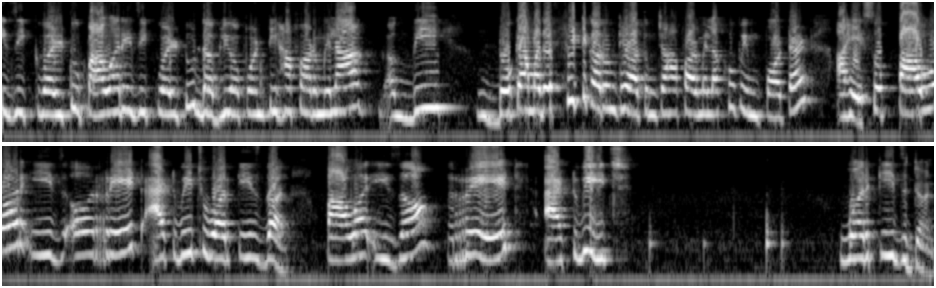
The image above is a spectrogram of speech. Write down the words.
is equal to power is equal to W upon T हा फॉर्म्युला अगदी डोक्यामध्ये फिट करून ठेवा. तुमच्या हा फॉर्म्युला खूप इम्पॉर्टंट आहे. So power is a rate at which work is done power is a rate at which work is done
